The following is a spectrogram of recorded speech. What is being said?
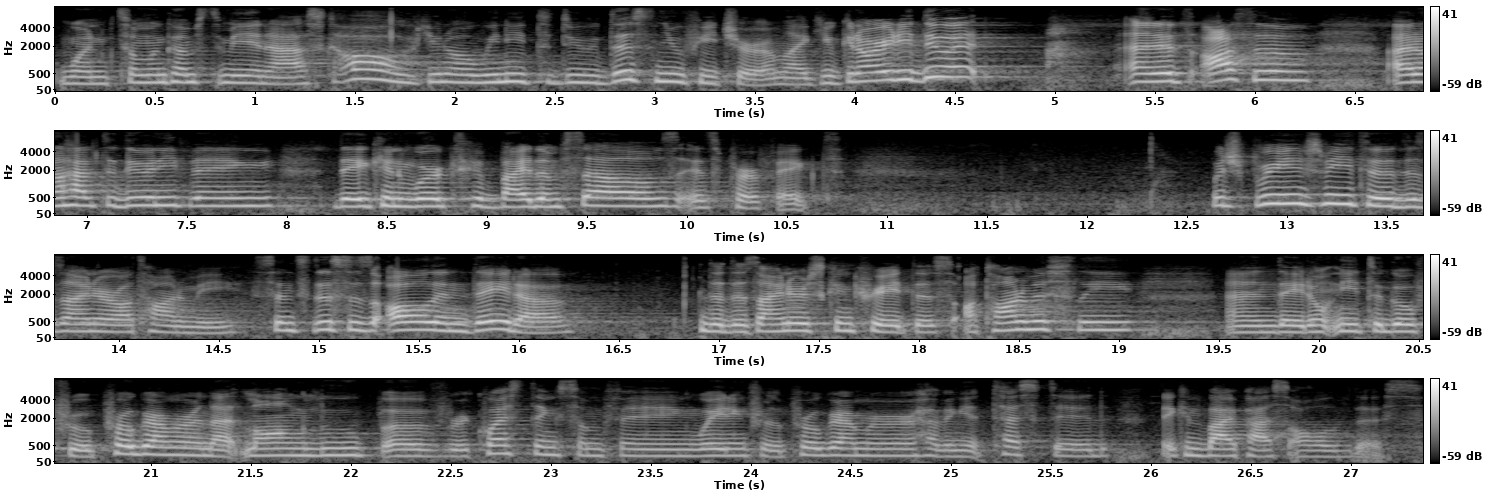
when someone comes to me and asks, oh, you know, we need to do this new feature, I'm like, you can already do it, and it's awesome. I don't have to do anything. They can work by themselves. It's perfect. Which brings me to designer autonomy. Since this is all in data, the designers can create this autonomously, and they don't need to go through a programmer in that long loop of requesting something, waiting for the programmer, having it tested. They can bypass all of this.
